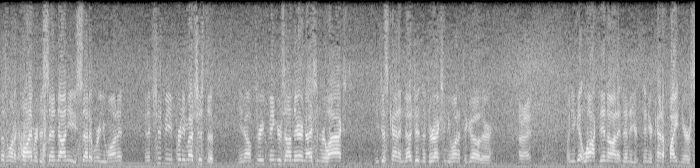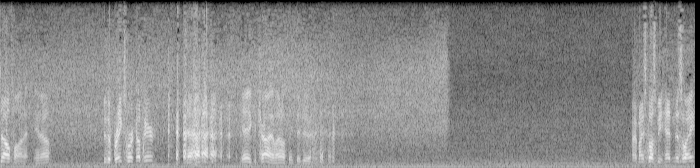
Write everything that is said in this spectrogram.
doesn't want to climb or descend on you. You set it where you want it, and it should be pretty much just a, you know, three fingers on there, nice and relaxed. You just kind of nudge it in the direction you want it to go there. All right. When you get locked in on it, then you're then you're kind of fighting yourself on it, you know. Do the brakes work up here? yeah, you could try them. I don't think they do. Am I supposed to be heading this way?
